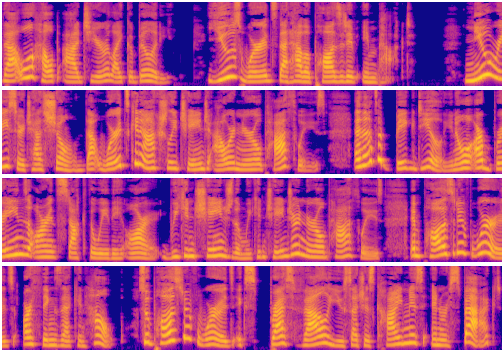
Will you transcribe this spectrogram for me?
that will help add to your likability. Use words that have a positive impact. New research has shown that words can actually change our neural pathways. And that's a big deal. You know, our brains aren't stuck the way they are. We can change them. We can change our neural pathways. And positive words are things that can help. So positive words express value such as kindness and respect.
